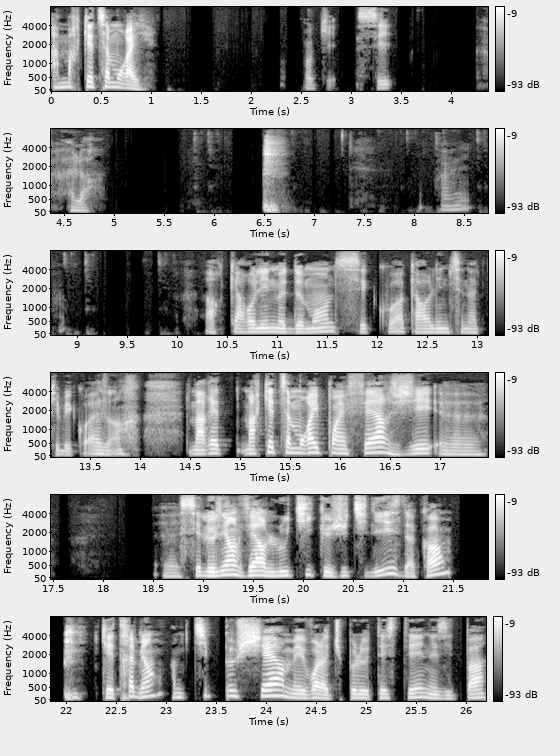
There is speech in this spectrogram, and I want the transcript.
à Market Samurai. Ok, c'est alors alors, Caroline me demande, c'est quoi Caroline, notre québécoise. Hein? Marketsamurai.fr, j'ai, euh, euh, c'est le lien vers l'outil que j'utilise, d'accord? Qui est très bien, un petit peu cher, mais voilà, tu peux le tester, n'hésite pas.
